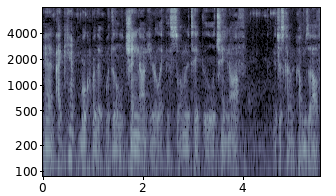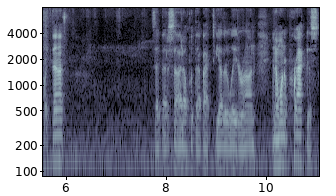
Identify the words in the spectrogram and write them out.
and I can't work with it with the little chain on here like this so I'm gonna take the little chain off. It just kind of comes off like that. Set that aside, I'll put that back together later on. And I wanna practice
